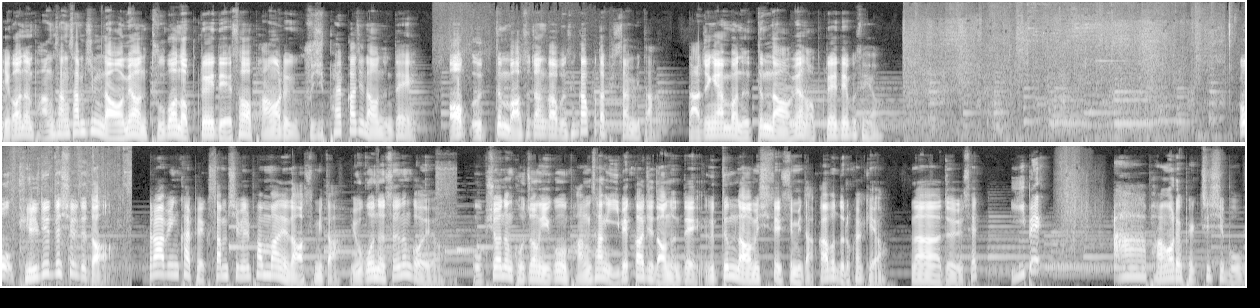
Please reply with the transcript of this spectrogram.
이거는 방상 30 나오면 두 번 업그레이드해서 방어력이 98까지 나오는데 업 으뜸 마수장갑은 생각보다 비쌉니다. 나중에 한번 으뜸 나오면 업그레이드 해보세요. 오 길디드 실드다. 트라빈칼 131판 만에 나왔습니다. 요거는 쓰는 거예요. 옵션은 고정이고 방상이 200까지 나오는데 으뜸 나오면 시세 있습니다. 까보도록 할게요. 하나 둘셋 200! 아 방어력 175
